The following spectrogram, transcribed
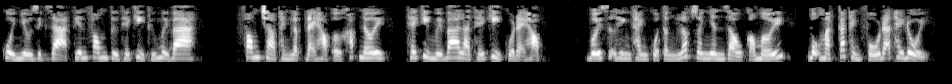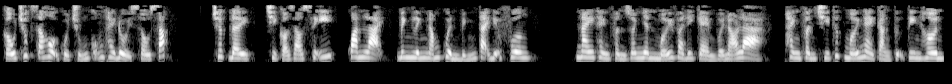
của nhiều dịch giả tiên phong từ thế kỷ thứ 13. Phong trào thành lập đại học ở khắp nơi, thế kỷ 13 là thế kỷ của đại học. Với sự hình thành của tầng lớp doanh nhân giàu có mới, bộ mặt các thành phố đã thay đổi, cấu trúc xã hội của chúng cũng thay đổi sâu sắc. Trước đây, chỉ có giáo sĩ, quan lại, binh lính nắm quyền bính tại địa phương. Nay thành phần doanh nhân mới và đi kèm với nó là, thành phần trí thức mới ngày càng tự tin hơn,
